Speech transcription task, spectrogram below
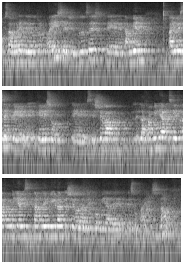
o sabores de otros países. Entonces, eh, también hay veces que, eso eh, se lleva, la familia, si es una familia visitante inmigrante, lleva también comida de, su país. ¿no?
